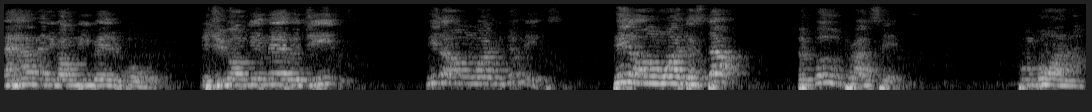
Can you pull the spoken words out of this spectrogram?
And how many gonna be ready for it? Is you gonna get mad with Jesus? He's the only one who can do this. He's the only one who can stop the food process from going on.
